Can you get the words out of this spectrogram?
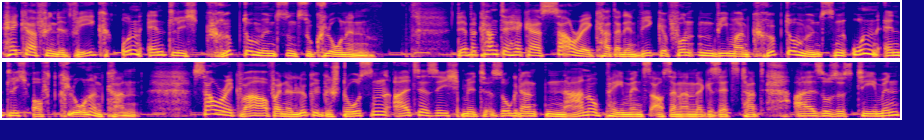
Hacker findet Weg, unendlich Kryptomünzen zu klonen. Der bekannte Hacker Saurik hat einen Weg gefunden, wie man Kryptomünzen unendlich oft klonen kann. Saurik war auf eine Lücke gestoßen, als er sich mit sogenannten Nano-Payments auseinandergesetzt hat, also Systemen,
